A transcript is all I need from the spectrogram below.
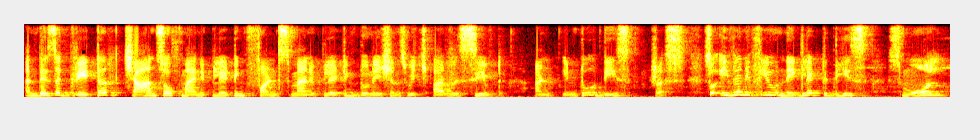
And there's a greater chance of manipulating funds manipulating donations which are received and into these trusts. So even if you neglect these small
